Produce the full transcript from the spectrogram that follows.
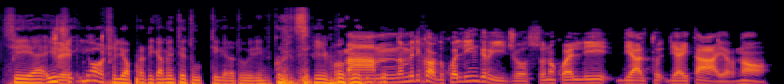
Sì, eh, io, sì. Ce, io, ce li ho praticamente tutti gratuiti in corsivo. Ma quindi. non mi ricordo, quelli in grigio sono quelli di, alto, di high tire, no?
